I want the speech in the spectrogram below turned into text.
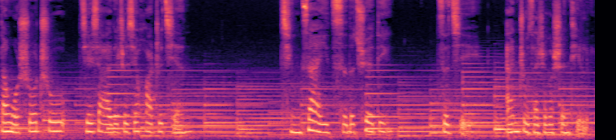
当我说出接下来的这些话之前，请再一次的确定自己安住在这个身体里。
